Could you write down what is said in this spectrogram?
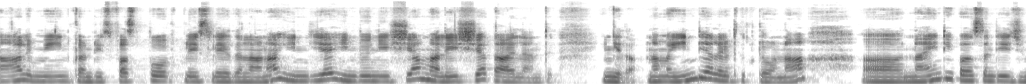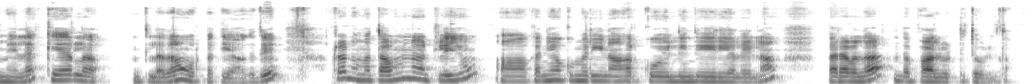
நாலு மெயின் கண்ட்ரிஸ் ஃபஸ்ட் ஃபோர் பிளேஸில் எதெல்லாம் இந்தியா இந்தோனேஷியா மலேசியா தாய்லாந்து. இங்கே தான் நம்ம இந்தியாவில் எடுத்துக்கிட்டோம்னா நைன்ட்டி பர்சன்டேஜ் மேலே கேரளத்தில் தான் உற்பத்தி ஆகுது. அப்புறம் நம்ம தமிழ்நாட்டிலையும் கன்னியாகுமரி நாகர்கோவில் இந்த ஏரியாலெலாம் பரவலாக இந்த பால்வெட்டு தொழில் தான்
